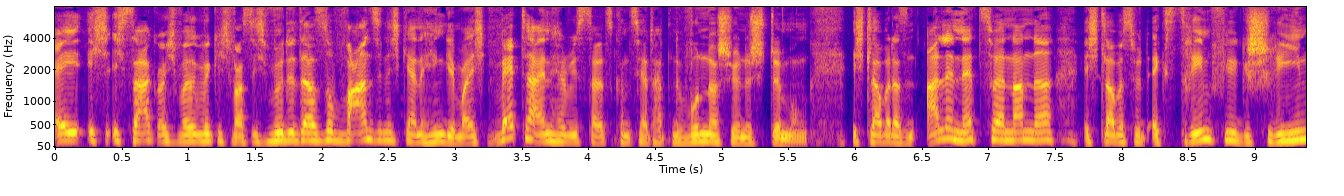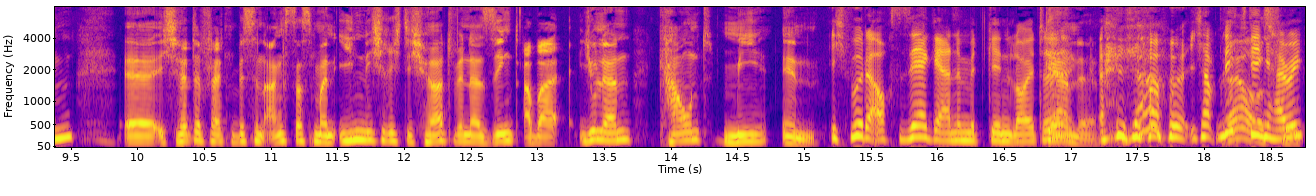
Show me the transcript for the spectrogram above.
ey, ich, ich sag euch wirklich was. Ich würde da so wahnsinnig gerne hingehen, weil ich wette, ein Harry Styles Konzert hat eine wunderschöne Stimmung. Ich glaube, da sind alle nett zueinander. Ich glaube, es wird extrem viel geschrien. Äh, ich hätte vielleicht ein bisschen Angst, dass man ihn nicht richtig hört, wenn er singt. Aber Julian, count me in. Ich würde auch sehr gerne mitgehen, Leute. Gerne. Ja, ich habe nichts Ja, gegen. Harry.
